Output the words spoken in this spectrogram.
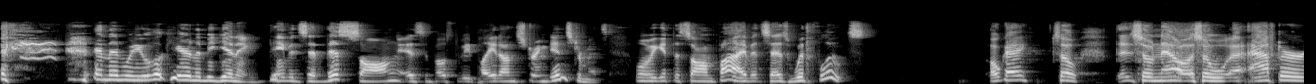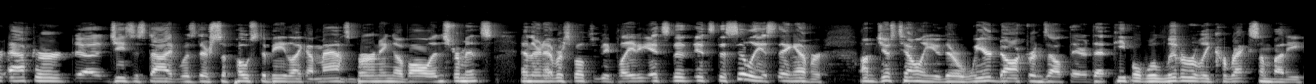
and then when you look here in the beginning, David said this song is supposed to be played on stringed instruments. When we get to Psalm 5, it says with flutes. Okay, so so now so after after uh, Jesus died, was there supposed to be like a mass burning of all instruments, and they're never supposed to be played? It's the it's the silliest thing ever. I'm just telling you, there are weird doctrines out there that people will literally correct somebody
